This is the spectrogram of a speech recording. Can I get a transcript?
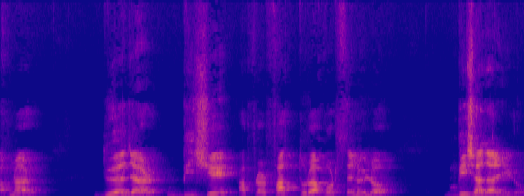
আপনার দুই হাজার বিশে আপনার ফাত্তুরা করছেন হইল বিশ হাজার ইউরো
